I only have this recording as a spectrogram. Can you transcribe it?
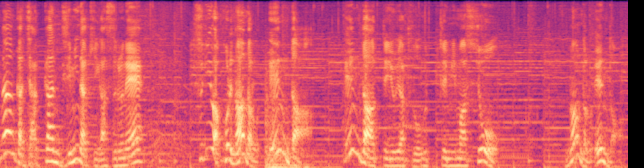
なんか若干地味な気がするね。次はこれなんだろう？エンダー。エンダーっていうやつを撃ってみましょう。なんだろう？エンダー。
